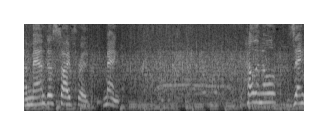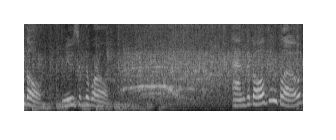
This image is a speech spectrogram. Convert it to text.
Amanda Seyfried, Mank. Helena Zengel, News of the World. And the Golden Globe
